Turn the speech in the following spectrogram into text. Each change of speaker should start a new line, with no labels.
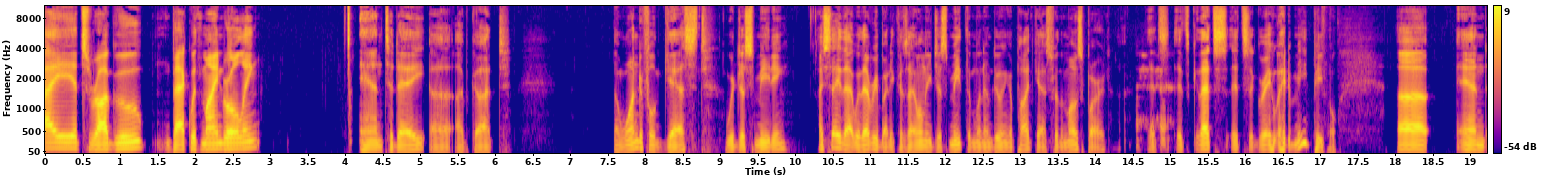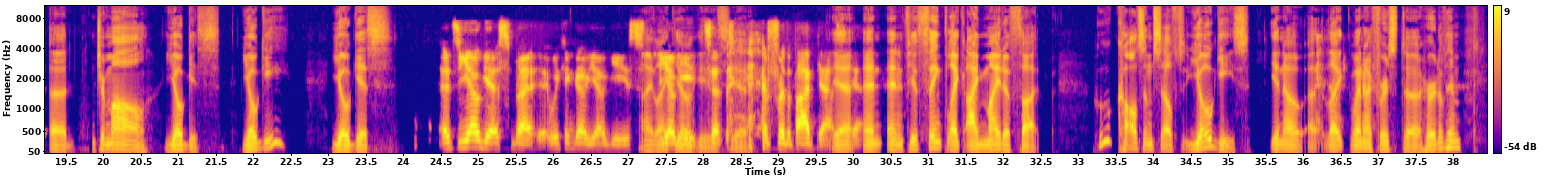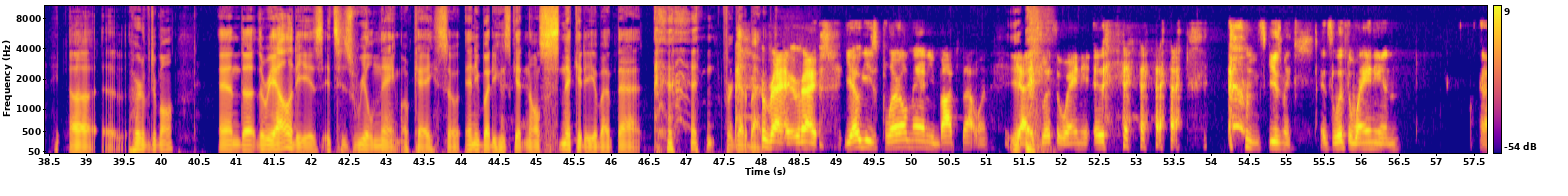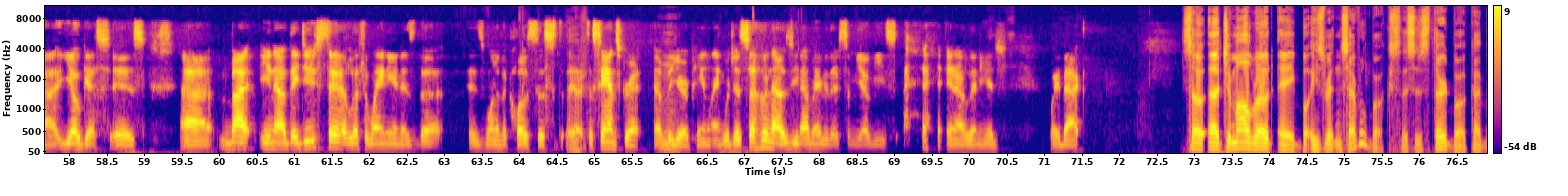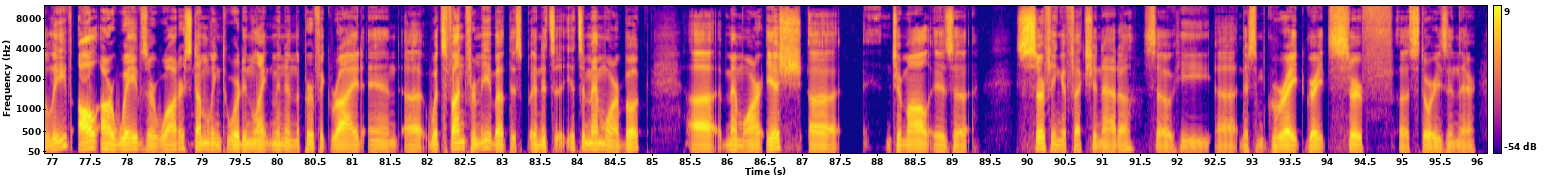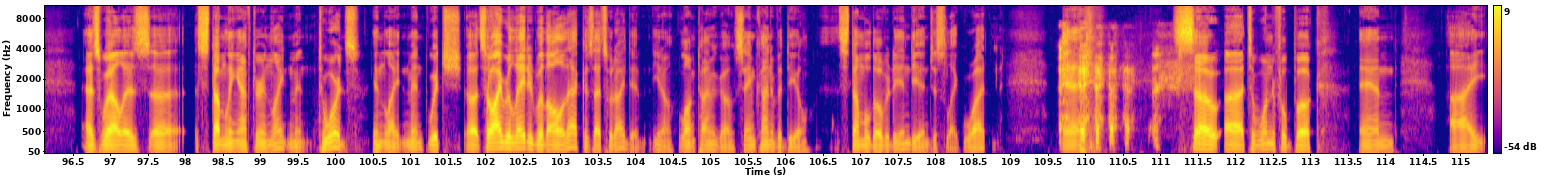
Hi, it's Raghu back with Mindrolling. And today uh, I've got a wonderful guest. We're just meeting. I say that with everybody because I only just meet them when I'm doing a podcast for the most part. It's it's that's it's a great way to meet people. Uh, and uh, Jaimal Yogis, Yogi, Yogis.
It's yogis, but we can go yogis.
I like
Yogi
yogis.
so-
yeah.
for the podcast.
yeah,
Yeah.
and and if you think like I might have thought, who calls themselves yogis? You know, uh, like when I first uh, heard of him, uh, uh, heard of Jaimal, and uh, the reality is it's his real name. Okay, so anybody who's getting all snickety about that, forget about it.
Right, right. Yogis plural, man, you botched that one. Yeah, it's Lithuanian. Excuse me. It's Lithuanian. Uh, yogis is, uh, but you know they do say that Lithuanian is the is one of the closest uh, to Sanskrit of the
Mm.
European languages. So who knows? You know, maybe there's some yogis in our lineage way back.
So uh, Jaimal wrote a book. He's written several books. This is third book, I believe. All our waves are water, stumbling toward enlightenment and the perfect ride. And uh, what's fun for me about this, and it's a, it's a memoir book, uh, memoir ish. Uh, Jaimal is a surfing aficionado, so he uh, there's some great great surf uh, stories in there, as well as uh, stumbling after enlightenment towards enlightenment. Which uh, so I related with all of that because that's what I did, you know, a long time ago. Same kind of a deal. Stumbled over to India and just like what. So uh, it's a wonderful book, and I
